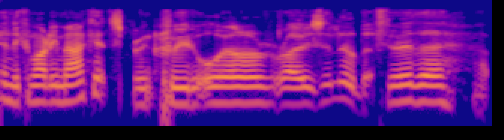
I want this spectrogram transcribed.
In the commodity markets, Brent crude oil rose a little bit further, up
